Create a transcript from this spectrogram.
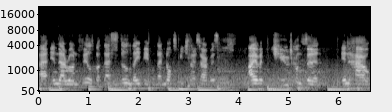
uh, in their own fields, but they're still lay people. They're not speech therapists. I have a huge concern in how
